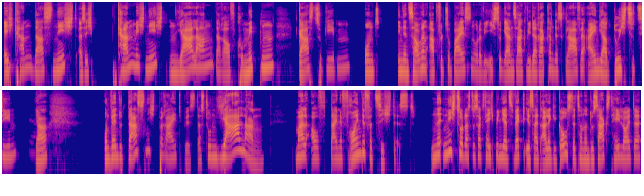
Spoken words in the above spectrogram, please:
ich kann das nicht, also ich kann mich nicht ein Jahr lang darauf committen, Gas zu geben und in den sauren Apfel zu beißen oder wie ich so gern sage, wie der rackernde Sklave ein Jahr durchzuziehen, ja. Und wenn du das nicht bereit bist, dass du ein Jahr lang mal auf deine Freunde verzichtest, N nicht so, dass du sagst, hey, ich bin jetzt weg, ihr seid alle geghostet, sondern du sagst, hey Leute,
